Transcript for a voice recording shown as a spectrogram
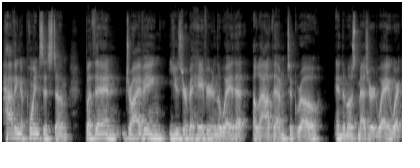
having a point system, but then driving user behavior in the way that allowed them to grow in the most measured way where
